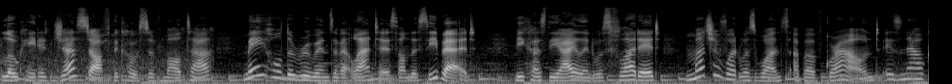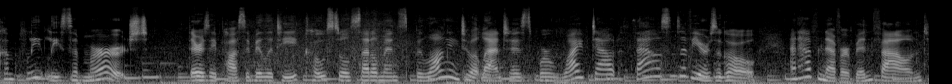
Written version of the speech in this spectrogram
located just off the coast of Malta, may hold the ruins of Atlantis on the seabed. Because the island was flooded, much of what was once above ground is now completely submerged. There is a possibility coastal settlements belonging to Atlantis were wiped out thousands of years ago and have never been found.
